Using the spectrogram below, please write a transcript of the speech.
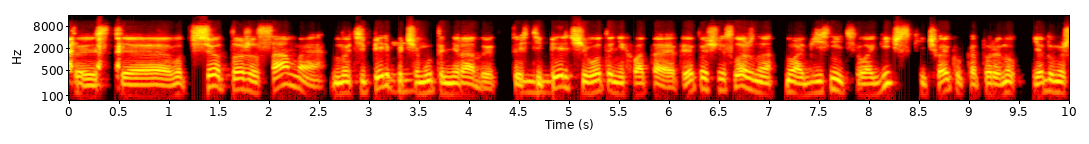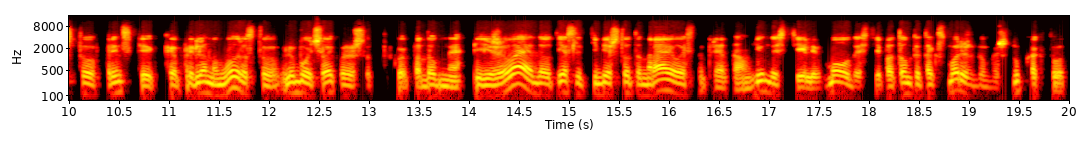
То есть э, вот все то же самое, но теперь почему-то не радует. То есть теперь чего-то не хватает. И это очень сложно ну, объяснить логически человеку, который, ну, я думаю, что, в принципе, к определенному возрасту любой человек уже что-то такое подобное переживает. Да вот если тебе что-то нравилось, например, там в юности или в молодости, потом ты так смотришь, думаешь, ну, как-то вот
